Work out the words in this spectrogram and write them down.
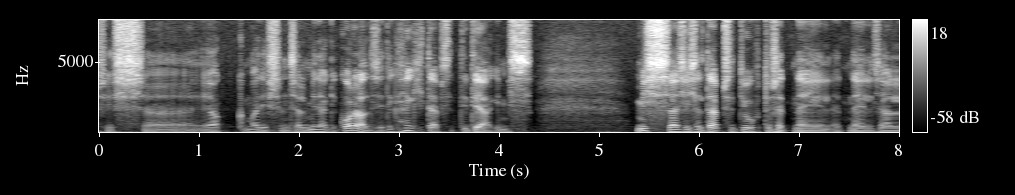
siis äh, Jaak Madisson seal midagi korraldasid ja keegi täpselt ei teagi, mis, mis asi seal täpselt juhtus, et neil, et neil seal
